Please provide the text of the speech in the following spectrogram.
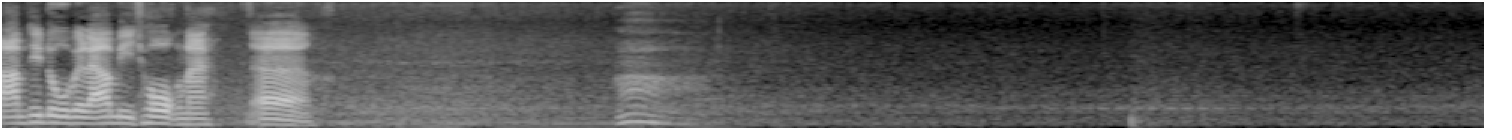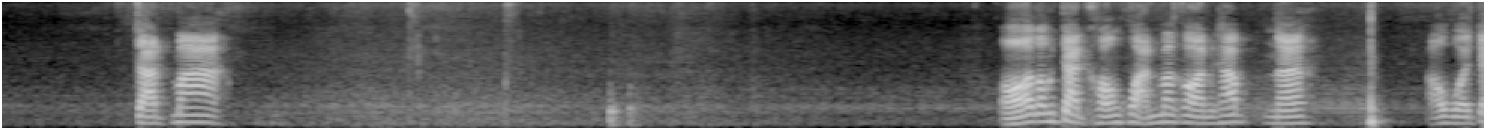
ตามที่ดูไปแล้วมีโชคนะ เออ จัดมา อ๋อ ต้องจัดของขวัญมาก่อนครับนะ เอาหัวใจ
